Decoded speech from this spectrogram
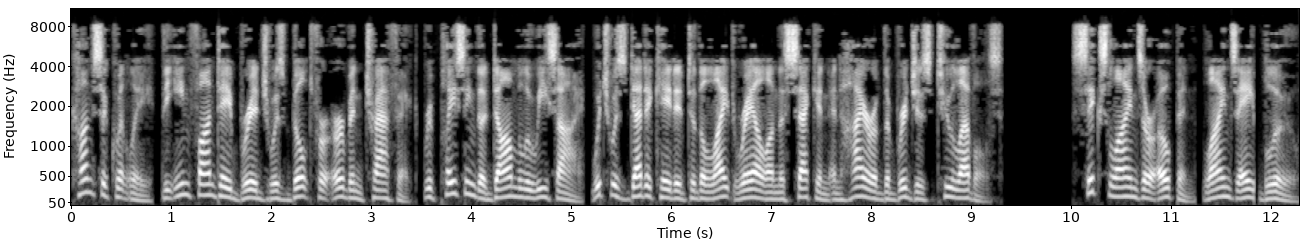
Consequently, the Infante Bridge was built for urban traffic, replacing the Dom Luís I, which was dedicated to the light rail on the second and higher of the bridge's two levels. Six lines are open, lines A blue,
